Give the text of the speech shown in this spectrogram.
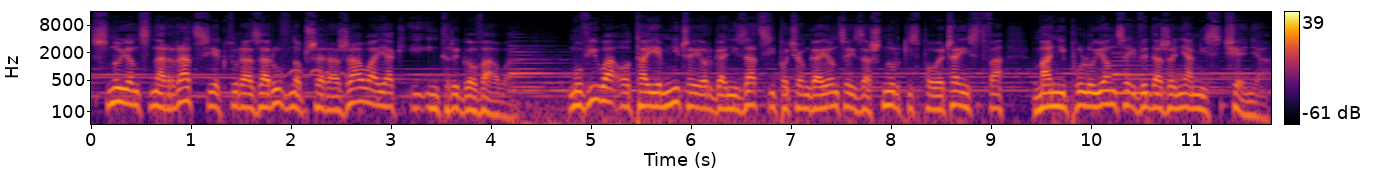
snując narrację, która zarówno przerażała, jak i intrygowała. Mówiła o tajemniczej organizacji pociągającej za sznurki społeczeństwa, manipulującej wydarzeniami z cienia.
